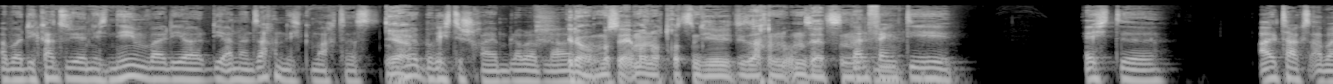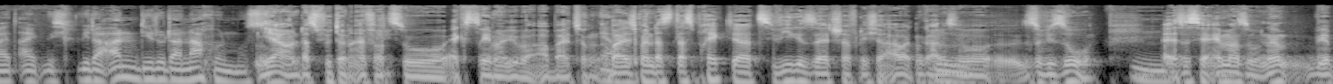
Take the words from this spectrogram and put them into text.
Aber die kannst du dir ja nicht nehmen, weil du ja die anderen Sachen nicht gemacht hast. Ja. Ne? Berichte schreiben, bla bla bla. Genau, muss ja immer noch trotzdem die, die Sachen umsetzen. Dann fängt die echte Alltagsarbeit eigentlich wieder an, die du dann nachholen musst. Ja, und das führt dann einfach zu extremer Überarbeitung. Ja. Aber ich meine, das, das prägt ja zivilgesellschaftliche Arbeiten gerade so äh, sowieso. Es ist ja immer so, ne? Wir, äh,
